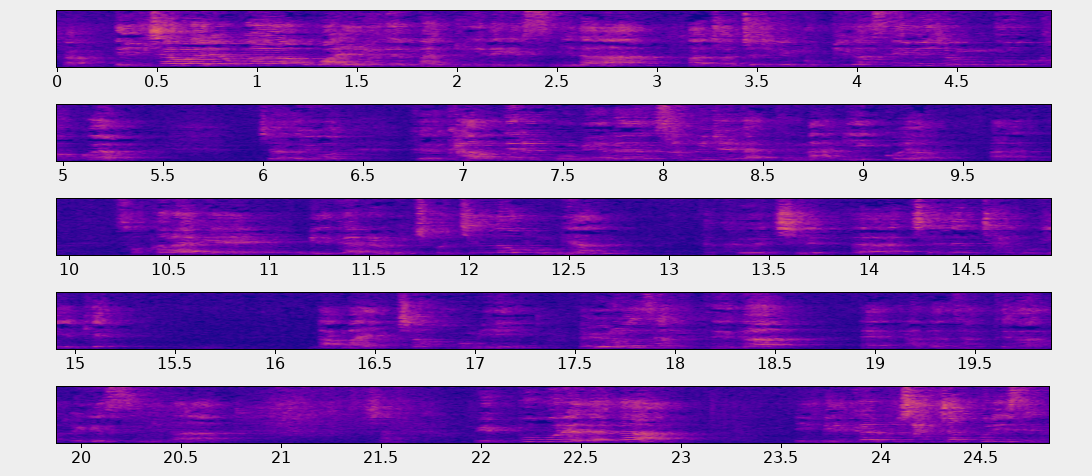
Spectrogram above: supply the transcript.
자, 1차 발효가 완료된 반죽이 되겠습니다. 아, 전체적인 부피가 3배 정도 컸고요. 자, 그리고 그 가운데를 보면은 섬유질 같은 막이 있고요. 아, 손가락에 밀가루를 묻히고 찔러 보면 그 질, 어, 찔른 자국이 이렇게 남아 있죠, 홈이. 이런 상태가 네, 닫은 상태가 되겠습니다. 자, 윗부분에다가 이 밀가루를 살짝 뿌리세요.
